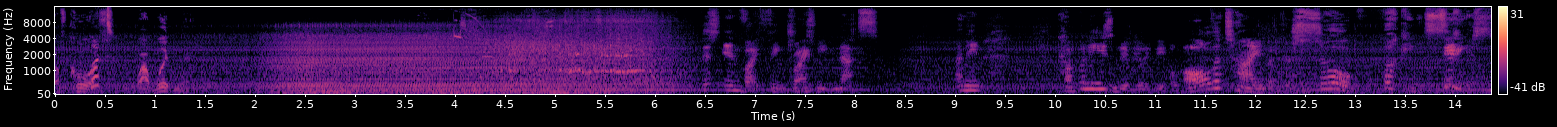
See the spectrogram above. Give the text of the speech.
Of course. What? Why wouldn't they? This invite thing drives me nuts. I mean, companies manipulate people all the time, but they're so fucking insidious.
